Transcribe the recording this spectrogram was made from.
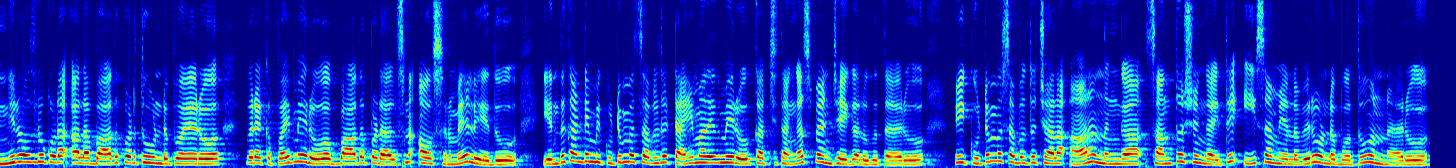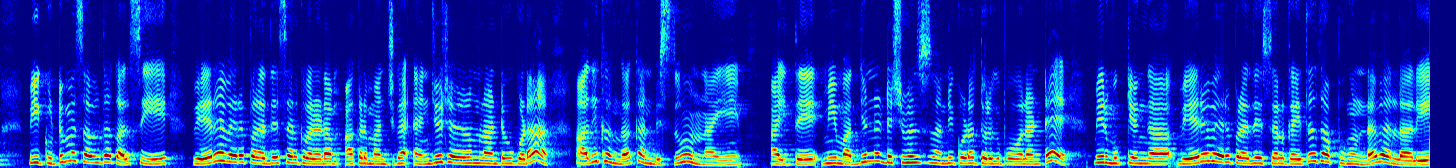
ఇన్ని రోజులు కూడా అలా బాధపడుతూ ఉండిపోయారో వీరికపై మీరు బాధపడాల్సిన అవసరమే లేదు. ఎందుకంటే మీ కుటుంబ సభ్యులతో టైం అనేది మీరు ఖచ్చితంగా స్పెండ్ చేయగలుగుతారు. మీ కుటుంబ సభ్యులతో చాలా ఆనందంగా సంతోషంగా అయితే ఈ సమయంలో మీరు ఉండబోతూ ఉన్నారు. మీ కుటుంబ సభ్యులతో కలిసి వేరే వేరే ప్రదేశాలకు వెళ్ళడం అక్కడ మంచిగా ఎంజాయ్ చేయడం లాంటివి కూడా అధికంగా కనిపిస్తూ ఉన్నాయి. అయితే మీ మధ్య ఉన్న డిస్టర్బెన్సెస్ అన్నీ కూడా తొలగిపోవాలంటే మీరు ముఖ్యంగా వేరే వేరే ప్రదేశాలకు అయితే తప్పకుండా వెళ్ళాలి.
